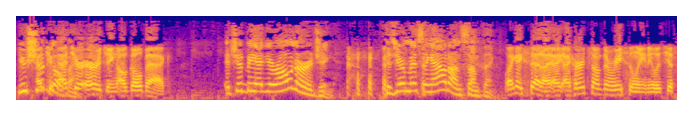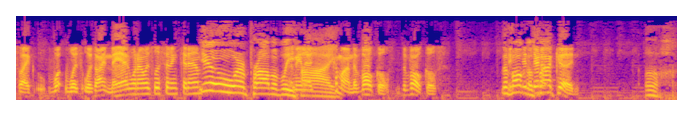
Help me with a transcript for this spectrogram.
You should at your, go at back. your urging, I'll go back. It should be at your own urging. Because you're missing out on something. Like I said, I, I- heard something recently, and it was just like, what was was I mad when I was listening to them? You were probably I mean, that- high. come on, the vocals, the vocals, The They- vocals. they're not good. Ugh.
